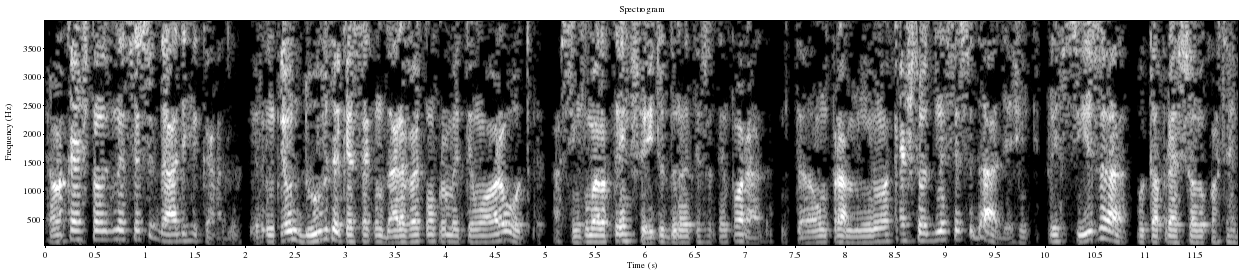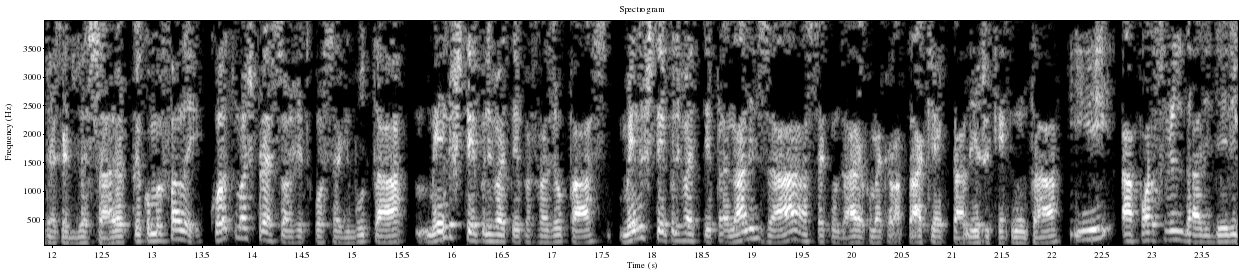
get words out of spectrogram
É uma questão de necessidade, Ricardo. Eu não tenho dúvida que a secundária vai comprometer uma hora ou outra, assim como ela tem feito durante essa temporada. Então, para mim, é uma questão de necessidade. A gente precisa botar pressão no quarterback adversário, porque, como eu falei, quanto mais pressão a gente consegue botar, menos tempo ele vai ter para fazer o passe, menos tempo ele vai ter para analisar a secundária, como é que ela tá, quem é que tá livre, quem é que não tá, e a possibilidade dele,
